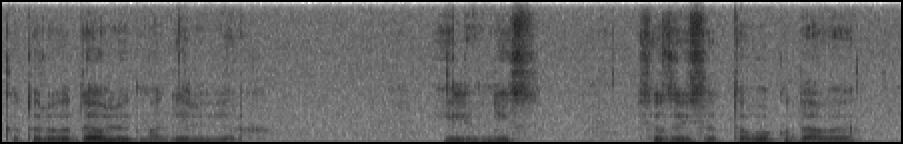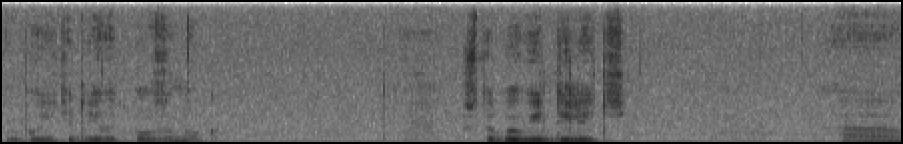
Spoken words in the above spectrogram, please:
который выдавливает модель вверх или вниз. Все зависит от того, куда вы будете двигать ползунок. Чтобы выделить, э,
